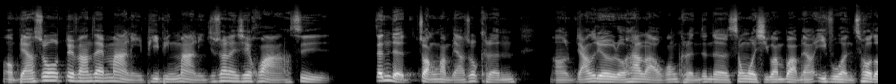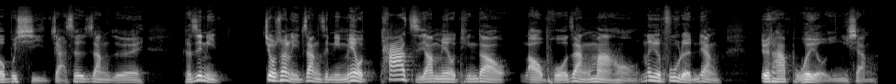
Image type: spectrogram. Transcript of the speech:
哦，比方说对方在骂你、批评骂你，就算那些话是真的状况，比方说可能，呃，比方说刘雨柔她老公可能真的生活习惯不好，比方衣服很臭都不洗，假设是这样子，对不对？可是你就算你这样子，你没有他只要没有听到老婆这样骂，吼，那个负能量对他不会有影响。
